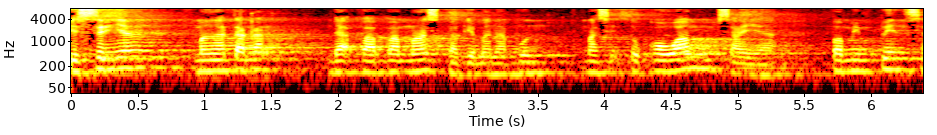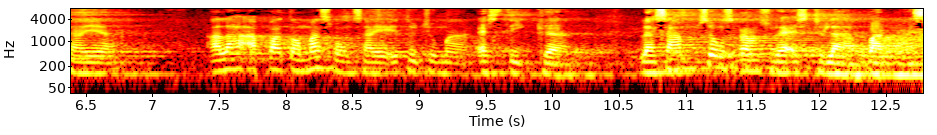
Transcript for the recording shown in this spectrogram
Istrinya mengatakan, tidak apa-apa mas, bagaimanapun mas itu kowam saya, pemimpin saya. Allah apa Thomas wong saya itu cuma S3. Lah Samsung sekarang sudah S8 mas.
